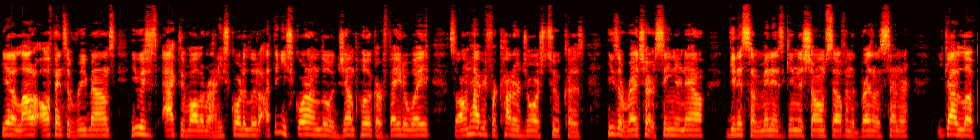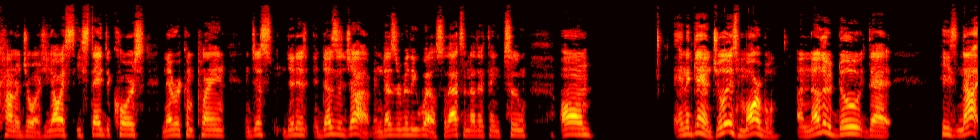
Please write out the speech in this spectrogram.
He had a lot of offensive rebounds. He was just active all around. He scored a little. I think he scored on a little jump hook or fadeaway. So I'm happy for Connor George too, because he's a redshirt senior now, getting some minutes, getting to show himself in the Breslin Center. You gotta love Connor George. He always he stayed the course, never complained, and just did it. It does the job and does it really well. So that's another thing too. Um, and again, Julius Marble, another dude that he's not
